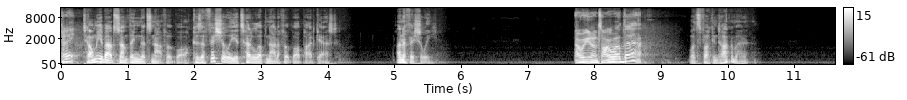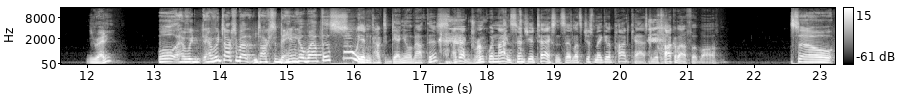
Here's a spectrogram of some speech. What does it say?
Okay. Tell me about something that's not football. Because officially, it's Huddle Up, not a football podcast. Unofficially. Are we going to talk about that? Let's fucking talk about it. You ready? Well, have we have we talked about talked to Daniel about this? No, we didn't talk to Daniel about this. I got drunk one night and sent you a text and said, let's just make it a podcast and we'll talk about football. So,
